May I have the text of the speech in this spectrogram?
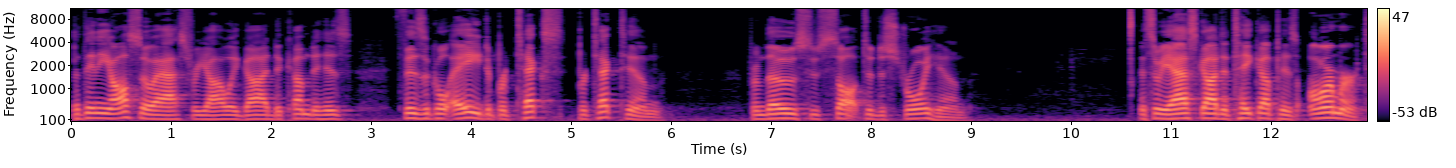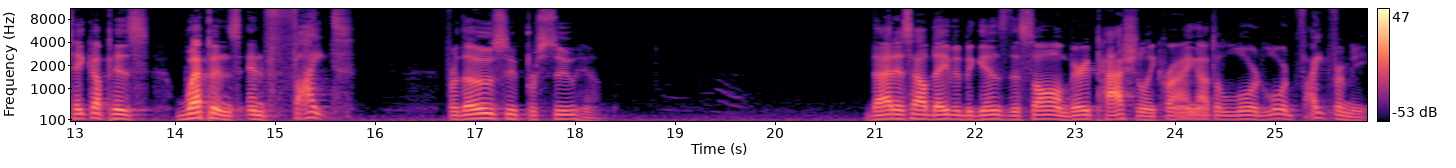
But then he also asked for Yahweh God to come to his physical aid to protect, protect him from those who sought to destroy him. And so he asked God to take up his armor, take up his weapons, and fight for those who pursue him. That is how David begins this psalm, very passionately crying out to the Lord, Lord, fight for me.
